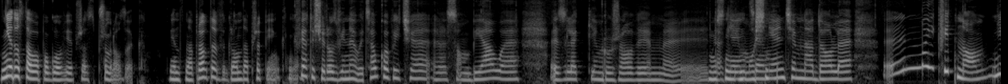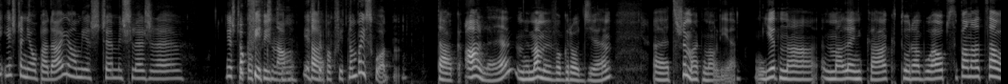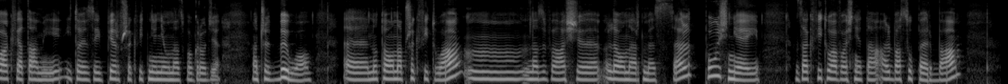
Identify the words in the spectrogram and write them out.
nie dostało po głowie przez przymrozek, więc naprawdę wygląda przepięknie. Kwiaty się rozwinęły całkowicie, e, są białe, e, z lekkim różowym e, Muśnięciem. takim muśnięciem na dole. No i kwitną. Nie, jeszcze nie opadają, jeszcze myślę, że Jeszcze pokwitną. pokwitnie. Jeszcze tak, pokwitną, bo jest chłodno. tak, ale my mamy w ogrodzie e, trzy magnolie. Jedna maleńka, która była obsypana cała kwiatami i to jest jej pierwsze kwitnienie u nas w ogrodzie. Znaczy było. E, no to ona przekwitła. Mm, nazywała się Leonard Messel. Później zakwitła właśnie ta Alba Superba.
